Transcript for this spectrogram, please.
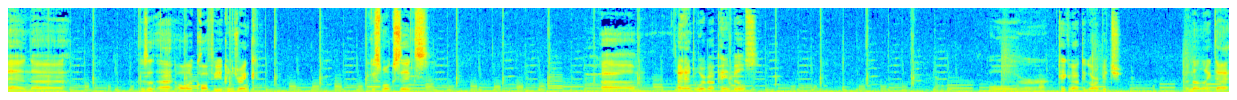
And uh, there's a, uh, all the coffee you can drink. You can smoke cigs. Um, I didn't have to worry about paying bills. Or taking out the garbage. Or nothing like that.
